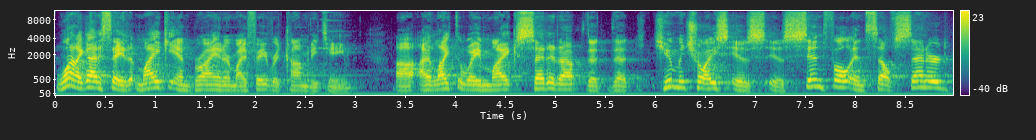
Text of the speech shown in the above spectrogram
One, I got to say that Mike and Brian are my favorite comedy team. Uh, I like the way Mike set it up that, that human choice is, is sinful and self centered.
